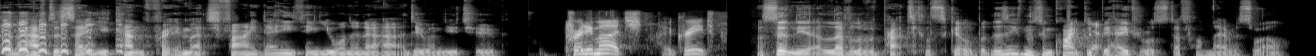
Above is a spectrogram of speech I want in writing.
And I have to say, you can pretty much find anything you want to know how to do on YouTube. Pretty much. Agreed. Well, certainly at a level of a practical skill, but there's even some quite good yeah. behavioral stuff on there as well.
